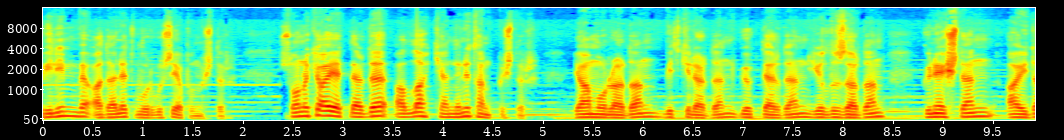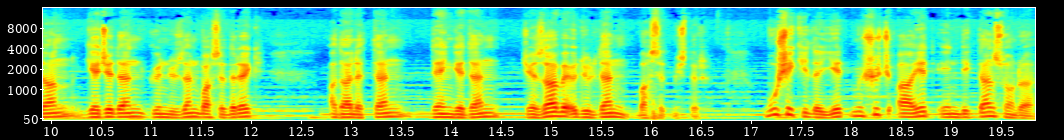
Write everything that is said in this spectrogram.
bilim ve adalet vurgusu yapılmıştır. Sonraki ayetlerde Allah kendini tanıtmıştır. Yağmurlardan, bitkilerden, göklerden, yıldızlardan, güneşten, aydan, geceden, gündüzden bahsederek adaletten, dengeden, ceza ve ödülden bahsetmiştir. Bu şekilde 73 ayet indikten sonra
